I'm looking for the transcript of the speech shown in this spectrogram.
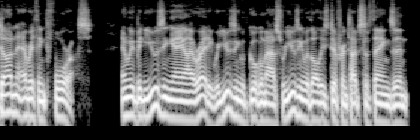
done everything for us. And we've been using AI already. We're using it with Google Maps. We're using it with all these different types of things. And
